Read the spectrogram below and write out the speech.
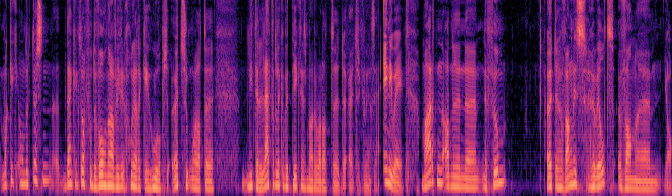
maar kijk, ondertussen eh, denk ik toch voor de volgende aflevering gewoon dat ik goed op uitzoeken wat dat... de niet de letterlijke betekenis, maar wat dat eh, de uitdrukking wil zijn. Anyway, Maarten had een, eh, een film uit de gevangenis gewild van... ehm, ja,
